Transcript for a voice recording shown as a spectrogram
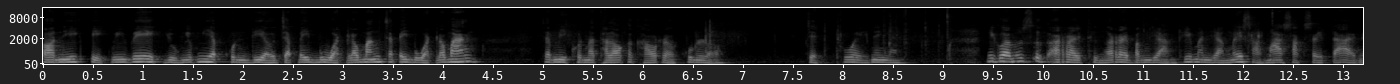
ตอนนี้ปีกวิเวกอยู่เงียบๆคนเดียวจะไปบวชแล้วมั้งจะไปบวชแล้วมั้ง จะมีคนมาทะเลาะกับเขาเหรอคุณเหรอเจ็ดถ้วยนี่ไงมีความรู้สึกอะไรถึงอะไรบางอย่างที่มันยังไม่สามารถสักเซสได้ใน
